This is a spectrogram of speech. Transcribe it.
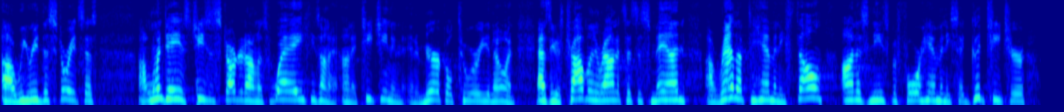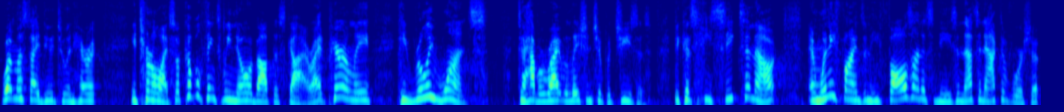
Uh, we read this story. It says, uh, one day, as Jesus started on his way, he's on a, on a teaching and, and a miracle tour, you know, and as he was traveling around, it says this man uh, ran up to him and he fell on his knees before him and he said, Good teacher, what must I do to inherit eternal life? So, a couple things we know about this guy, right? Apparently, he really wants to have a right relationship with Jesus because he seeks him out. And when he finds him, he falls on his knees, and that's an act of worship.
